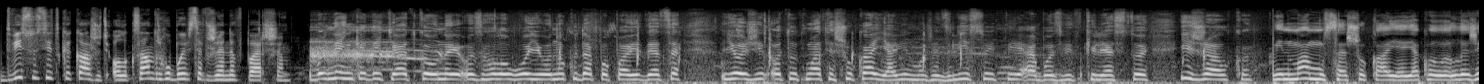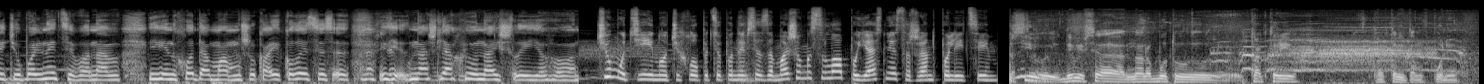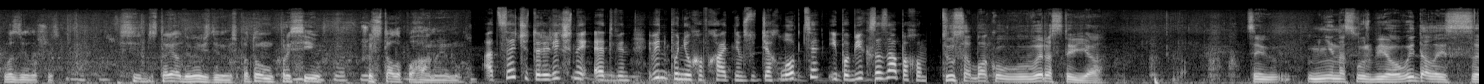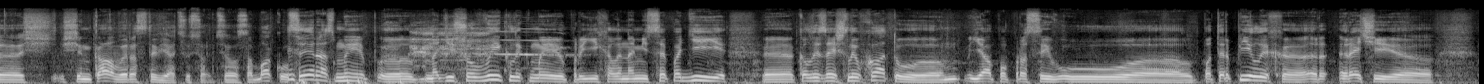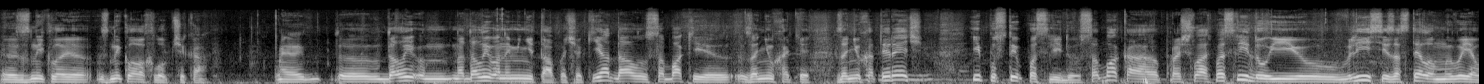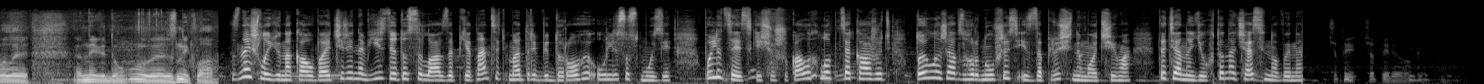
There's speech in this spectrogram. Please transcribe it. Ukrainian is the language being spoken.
Дві сусідки кажуть, Олександр губився вже не вперше. Больненьке дитятко, воно з головою, воно куди попав іде. Це його ж отут мати шукає, а він може з лісу йти або звідки лястой. І жалко. Він маму все шукає. Як лежить у больниці, вона він ходить, маму шукає. Коли це на шляху знайшли його. Чому тієї ночі хлопець опинився за межами села, пояснює сержант поліції. Сів, дивився на роботу тракторів. Трактори там в полі возили щось. Сів, стояв, дивився, дивився. Потім присів, щось стало погано йому. А це чотирирічний Едвін. Він понюхав хатнє взуття хлопця і побіг за запахом. Цю собаку виростив я. Це мені на службі його видали, з е, щенка виростив я цю, цього собаку. Цей раз ми е, надійшов виклик, ми приїхали на місце події. Е, Коли зайшли в хату, я попросив у потерпілих речі зниклого хлопчика. Е, е, Дали, надали вони мені тапочок. Я дав собаці занюхати, занюхати реч і пустив по сліду. Собака пройшла по сліду і в лісі за стелом ми виявили невідому, ну, зниклого. Знайшли юнака увечері на в'їзді до села за 15 метрів від дороги у лісосмузі. Поліцейські, що шукали хлопця, кажуть, той лежав, згорнувшись із заплющеними очима. Тетяна Юхта на часі новини. Чотири роки.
